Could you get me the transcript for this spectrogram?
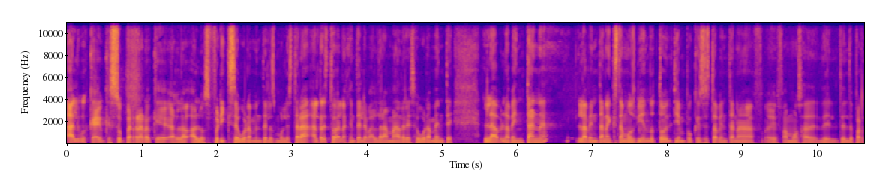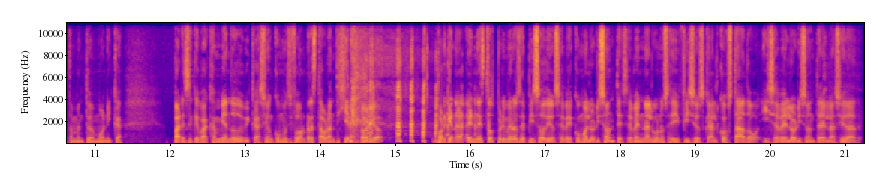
algo que, que es súper raro que a, la- a los freaks seguramente les molestará, al resto de la gente le valdrá madre seguramente. La, la ventana, la ventana que estamos viendo todo el tiempo, que es esta ventana eh, famosa del, del departamento de Mónica, parece que va cambiando de ubicación como si fuera un restaurante giratorio. Porque en, en estos primeros episodios se ve como el horizonte, se ven algunos edificios al costado y se ve el horizonte de la ciudad.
